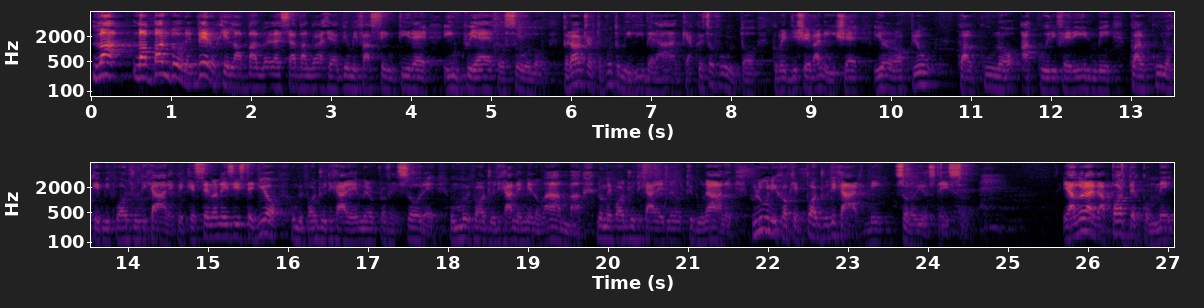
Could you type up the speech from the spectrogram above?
La, l'abbandono è vero che l'essere abbandonati da Dio mi fa sentire inquieto solo, però a un certo punto mi libera anche. A questo punto, come diceva Nietzsche, io non ho più qualcuno a cui riferirmi, qualcuno che mi può giudicare, perché se non esiste Dio non mi può giudicare nemmeno il professore, non mi può giudicare nemmeno mamma, non mi può giudicare nemmeno il tribunale, l'unico che può giudicarmi sono io stesso. E allora il rapporto è con me,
